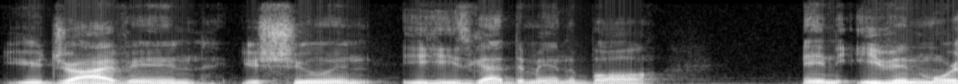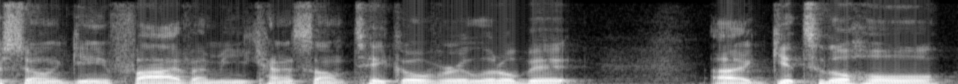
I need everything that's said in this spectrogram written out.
you're driving, you're shooting, he's got to demand the ball, and even more so in Game Five. I mean, you kind of saw him take over a little bit, uh, get to the hole,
